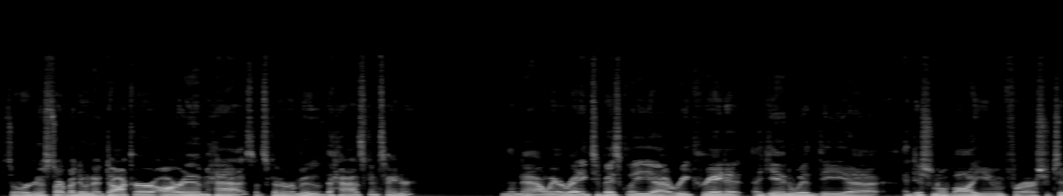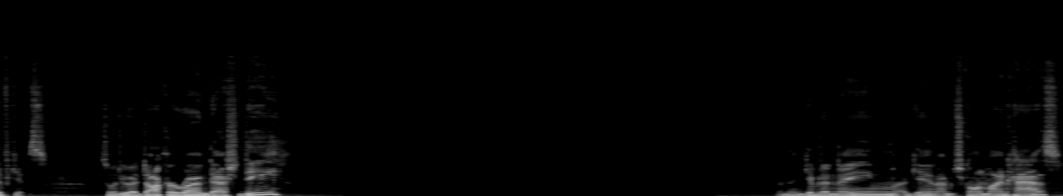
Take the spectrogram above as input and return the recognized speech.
So we're going to start by doing a docker rm hass. That's going to remove the hass container. And then now we are ready to basically uh, recreate it again with the uh, additional volume for our certificates. So we'll do a docker run dash D. And then give it a name. Again, I'm just calling mine hass.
